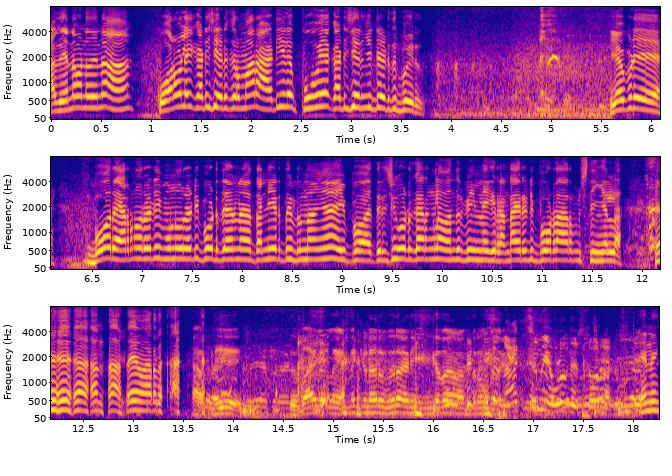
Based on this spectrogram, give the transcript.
அது என்ன பண்ணுதுன்னா குறவலை கடிச்சு எடுக்கிற மாதிரி அடியில் பூவே கடிச்சு எரிஞ்சிட்டு எடுத்துகிட்டு போயிடுது எப்படி? போர் இரநூறு அடி முந்நூறு அடி போட்டு தேன தண்ணி எடுத்துக்கிட்டு இருந்தாங்க. இப்போ திருச்செங்கோட்டுக்காரங்களாம் வந்திருப்பீங்க இன்னைக்கு ரெண்டாயிரம் அடி போட ஆரம்பிச்சிட்டிங்கல்ல. அதே மாதிரி தான் அப்படியே துபாய்ல என்ன கிணறு பூரா நீ இங்க தான் வந்துரும் மேக்ஸிமம் எவ்வளோங்க ஸ்டோர் ஆகும் என்ன?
